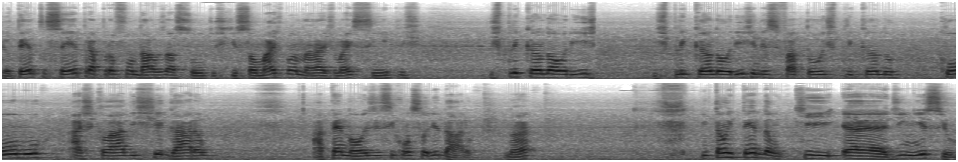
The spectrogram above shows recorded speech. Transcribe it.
eu tento sempre aprofundar os assuntos que são mais banais, mais simples, explicando a origem, explicando a origem desse fator, explicando como as claves chegaram até nós e se consolidaram, né? Então entendam que é, de início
